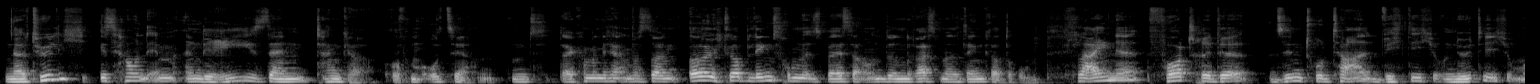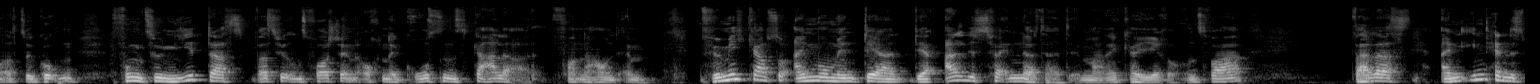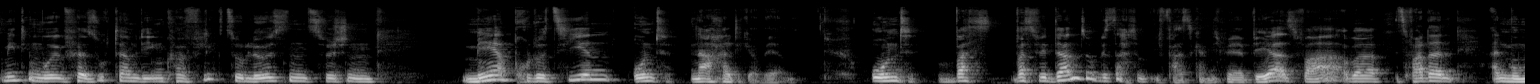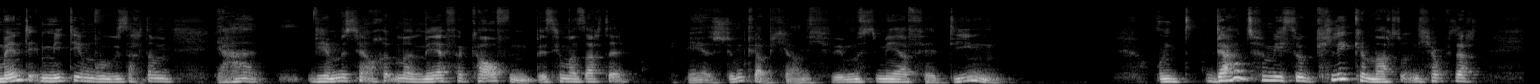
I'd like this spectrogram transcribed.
Natürlich ist HM ein riesen Tanker auf dem Ozean. Und da kann man nicht einfach sagen, oh, ich glaube, linksrum ist besser und dann reißt man das Lenkrad rum. Kleine Fortschritte sind total wichtig und nötig, um auch zu gucken, funktioniert das, was wir uns vorstellen, auch in der großen Skala von HM. Für mich gab es so einen Moment, der, der alles verändert hat in meiner Karriere. Und zwar war das ein internes Meeting, wo wir versucht haben, den Konflikt zu lösen zwischen mehr produzieren und nachhaltiger werden. Und was, was wir dann so gesagt haben, ich weiß gar nicht mehr, wer es war, aber es war dann ein Moment im Meeting, wo wir gesagt haben, ja, wir müssen ja auch immer mehr verkaufen, bis jemand sagte, nee, das stimmt, glaube ich, gar nicht. Wir müssen mehr verdienen. Und da hat es für mich so einen Klick gemacht und ich habe gedacht,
